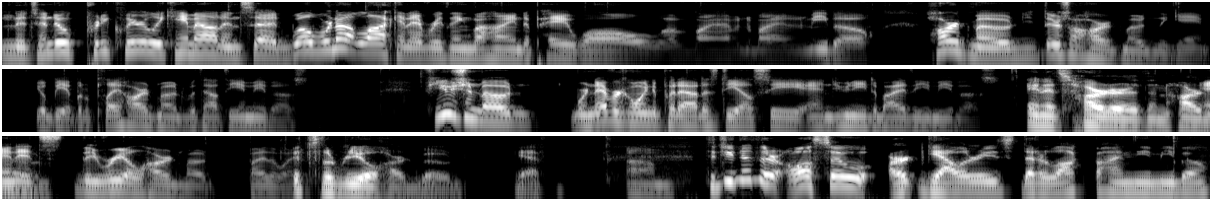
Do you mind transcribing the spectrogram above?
Nintendo pretty clearly came out and said, "Well, we're not locking everything behind a paywall of by having to buy an amiibo. Hard mode, there's a hard mode in the game. You'll be able to play hard mode without the amiibos. Fusion mode, we're never going to put out as DLC, and you need to buy the amiibos. And it's harder than hard mode. and mode. it's the real hard mode, by the way. it's the real hard mode. Um, Did you know there are also art galleries that are locked behind the amiibo?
